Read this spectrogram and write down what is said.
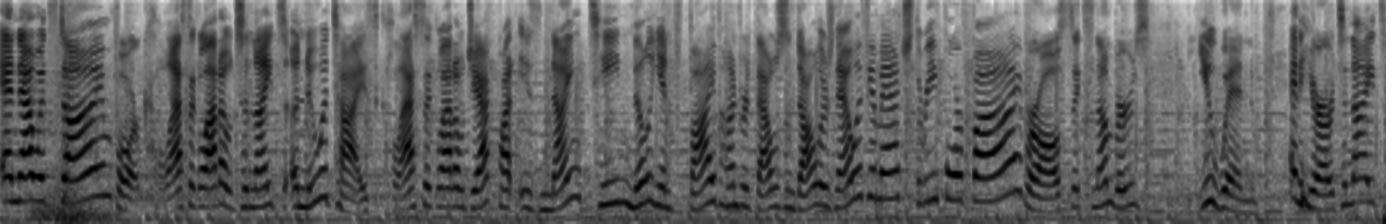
And now it's time for Classic Lotto. Tonight's annuitized Classic Lotto jackpot is $19,500,000. Now, if you match 3, 4, 5, or all six numbers, you win. And here are tonight's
